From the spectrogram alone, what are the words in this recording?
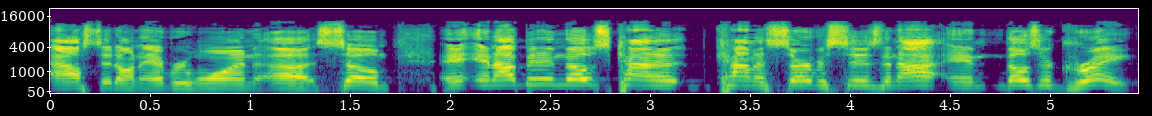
ousted on everyone. Uh, so, and, and I've been in those kind of kind of services, and I and those are great.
